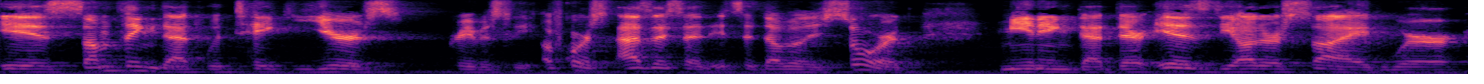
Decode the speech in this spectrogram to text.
is something that would take years previously. Of course, as I said, it's a double edged sword, meaning that there is the other side where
